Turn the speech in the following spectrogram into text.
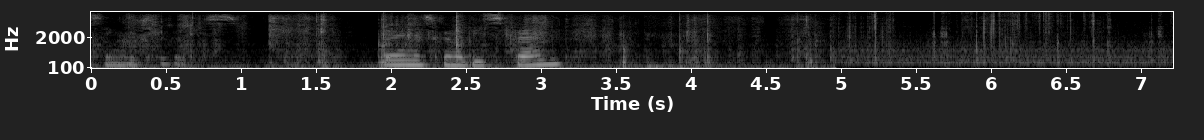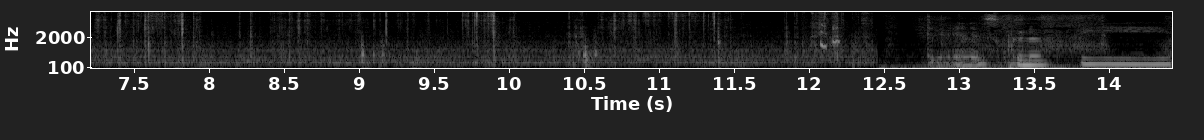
utilities. Then it's gonna be spent. Then it's gonna be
